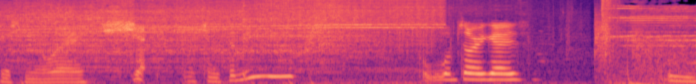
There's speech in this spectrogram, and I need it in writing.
Chase me away. Shit! They're chasing me! Oh, I'm sorry, guys. Ooh.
